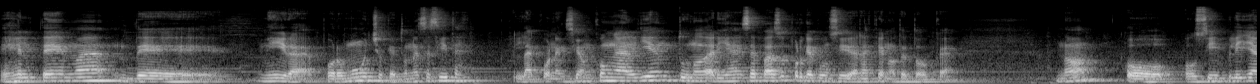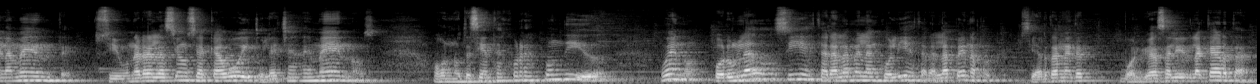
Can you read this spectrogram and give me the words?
es el tema de, mira, por mucho que tú necesites la conexión con alguien, tú no darías ese paso porque consideras que no te toca. ¿no? O, o simple y llanamente, si una relación se acabó y tú le echas de menos o no te sientes correspondido, bueno, por un lado sí estará la melancolía, estará la pena, porque ciertamente volvió a salir la carta,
